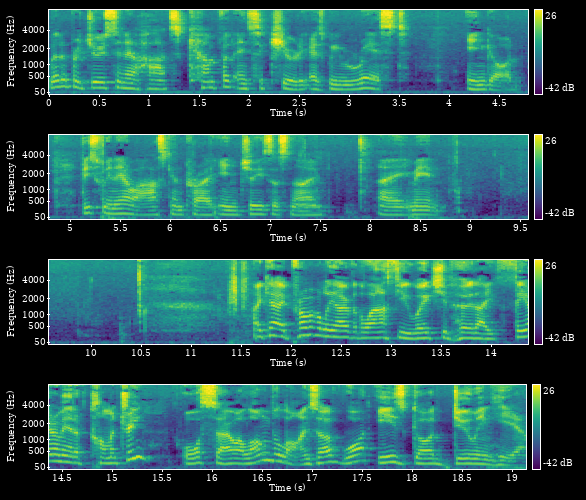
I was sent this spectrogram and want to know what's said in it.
Let it produce in our hearts comfort and security as we rest in God. This we now ask and pray in Jesus' name. Amen. Okay, probably over the last few weeks you've heard a fair amount of commentary also along the lines of what is God doing here?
